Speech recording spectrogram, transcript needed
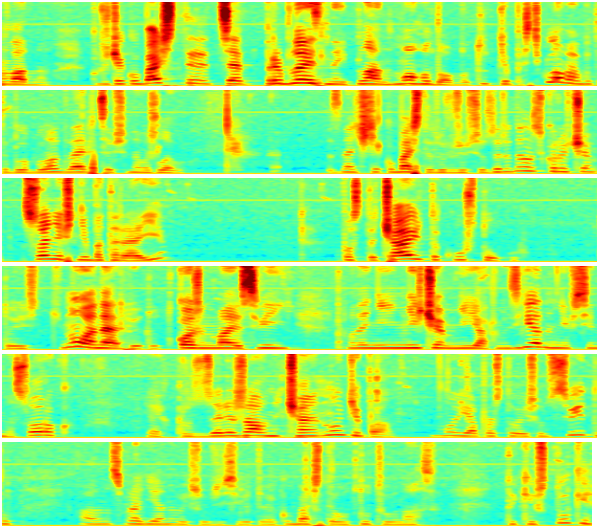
Ладно. Коротше, як ви бачите, це приблизний план мого дому. Тут, типу, стекло має бути, бла-бла, двері, це все неважливо. Значить, як ви бачите, тут вже все зарядилось. Коротше, сонячні батареї постачають таку штуку. Тобто, ну, енергію тут. Кожен має свій. Вони ні, нічим ніяк не з'єднані, всі на 40. Я їх просто заряджав, нечайно. Ну, типа, ну я просто вийшов з світу, але насправді я не вийшов зі світу. Як ви бачите, отут у нас такі штуки.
